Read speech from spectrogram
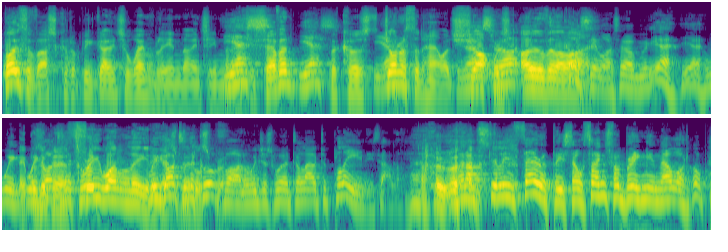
Yeah both of us could have been going to Wembley in 1997 yes, yes, because yeah. Jonathan Howard's That's shot was right. over the line. Of course it was. Um, yeah, yeah. We, it we got to the 3-1 lead We got to the cup final, we just weren't allowed to play in it, Alan. Oh, and I'm still in therapy, so thanks for bringing that one up.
